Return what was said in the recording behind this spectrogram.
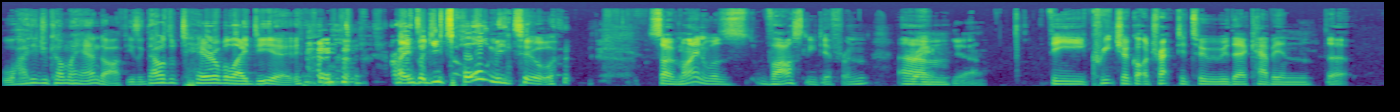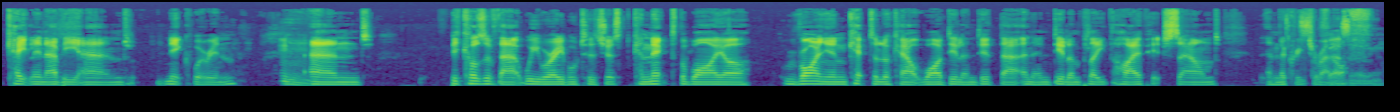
why did you cut my hand off?" He's like, "That was a terrible idea." Ryan's like, "You told me to." So mine was vastly different. Right. Um, Yeah. The creature got attracted to their cabin that Kaitlyn, Abby, and Nick were in, Mhm. and because of that, we were able to just connect the wire. Ryan kept a lookout while Dylan did that, and then Dylan played the high pitched sound, and the creature So ran off. fascinating.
